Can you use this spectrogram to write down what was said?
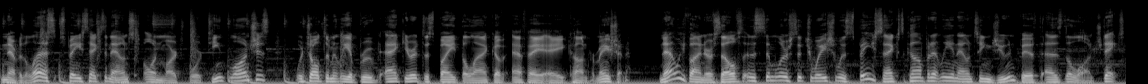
Nevertheless, SpaceX announced on March 14th launches, which ultimately proved accurate despite the lack of FAA confirmation. Now we find ourselves in a similar situation with SpaceX confidently announcing June 5th as the launch date,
